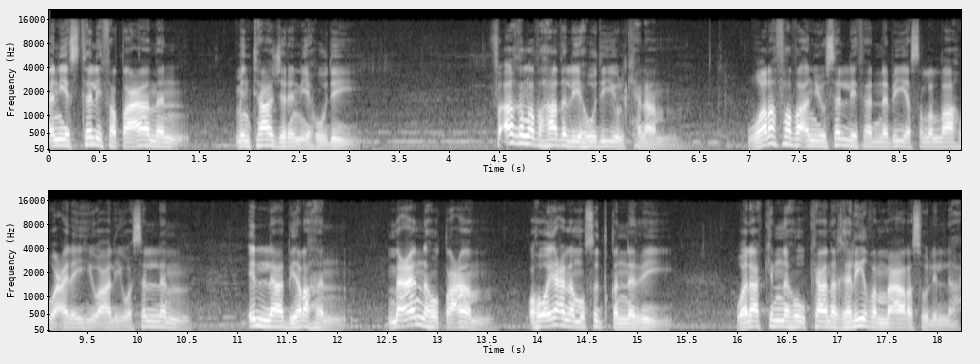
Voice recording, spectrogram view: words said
أن يستلف طعاما من تاجر يهودي. فأغلظ هذا اليهودي الكلام ورفض أن يسلف النبي صلى الله عليه وآله وسلم إلا برهن مع أنه طعام وهو يعلم صدق النبي ولكنه كان غليظا مع رسول الله.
